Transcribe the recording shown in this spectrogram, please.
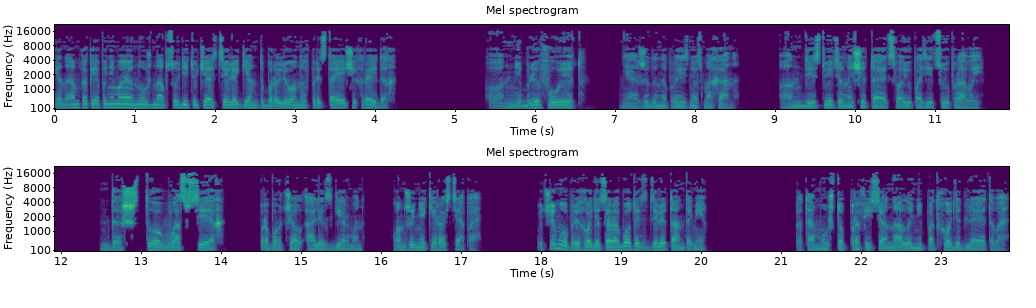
и нам, как я понимаю, нужно обсудить участие легенды Барлеона в предстоящих рейдах. «Он не блефует», — неожиданно произнес Махан. «Он действительно считает свою позицию правой». «Да что в вас всех!» — пробурчал Алекс Герман, он же некий Растяпа. «Почему приходится работать с дилетантами?» «Потому что профессионалы не подходят для этого»,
